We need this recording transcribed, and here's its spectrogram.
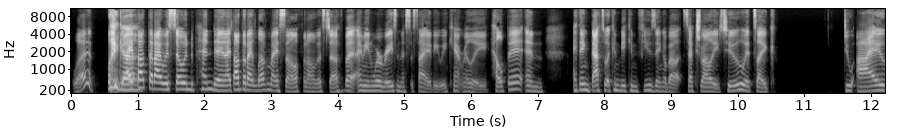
what? Like I thought that I was so independent. I thought that I loved myself and all this stuff. But I mean, we're raised in this society. We can't really help it. And I think that's what can be confusing about sexuality too. It's like, do I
